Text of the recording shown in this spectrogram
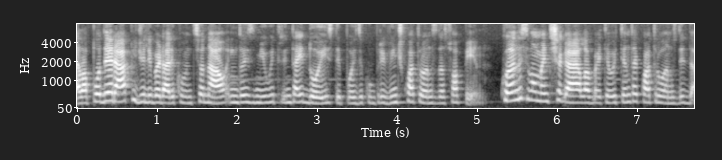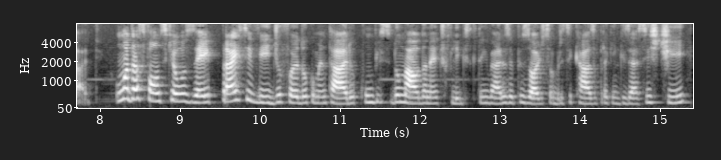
ela poderá pedir liberdade condicional em 2032, depois de cumprir 24 anos da sua pena. Quando esse momento chegar, ela vai ter 84 anos de idade. Uma das fontes que eu usei para esse vídeo foi o documentário Cúmplice do Mal da Netflix, que tem vários episódios sobre esse caso para quem quiser assistir.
